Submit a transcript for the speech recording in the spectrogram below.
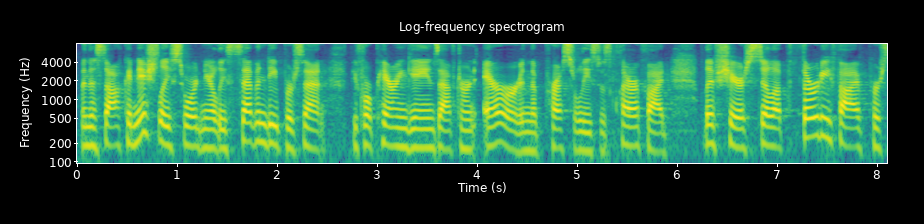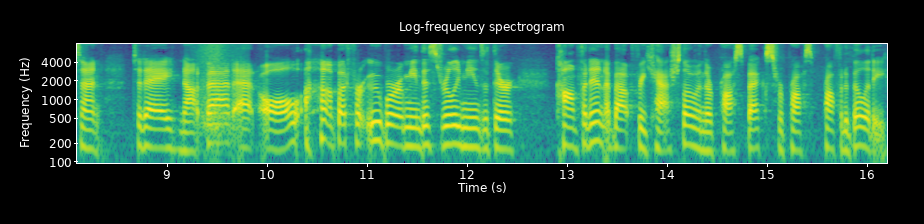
when the stock initially soared nearly 70% before paring gains after an error in the press release was clarified. Lyft shares still up 35% today. Not bad at all. but for Uber, I mean, this really means that they're confident about free cash flow and their prospects for profitability.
